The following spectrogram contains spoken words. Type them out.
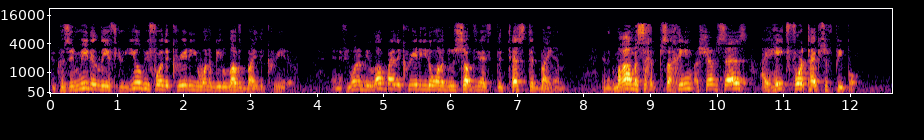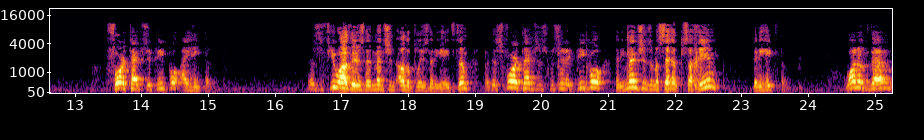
Because immediately, if you yield before the Creator, you want to be loved by the Creator. And if you want to be loved by the Creator, you don't want to do something that's detested by Him. In the Gemara Masechet Pesachim, Hashem says, I hate four types of people. Four types of people, I hate them. There's a few others that mention other places that he hates them, but there's four types of specific people that he mentions in Masechet Pesachim that he hates them. One of them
